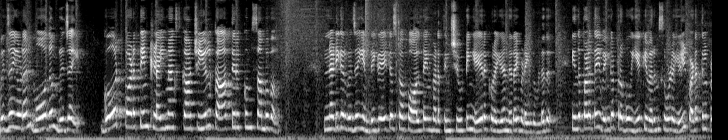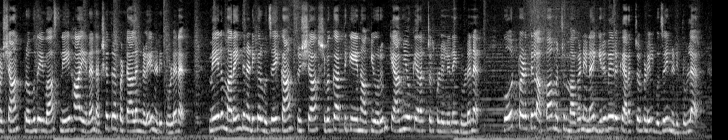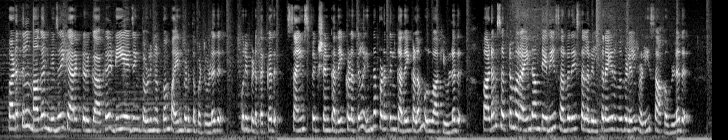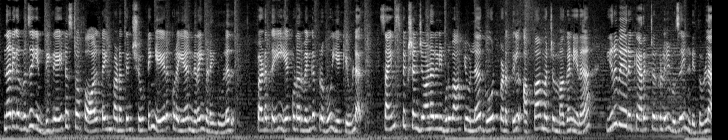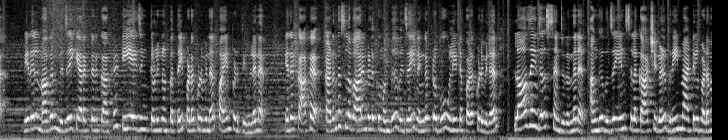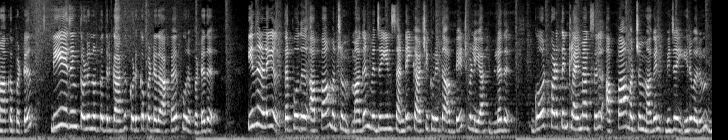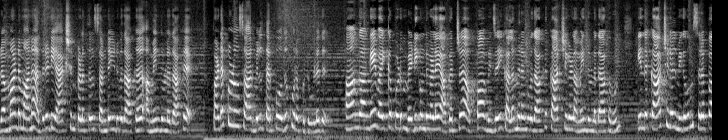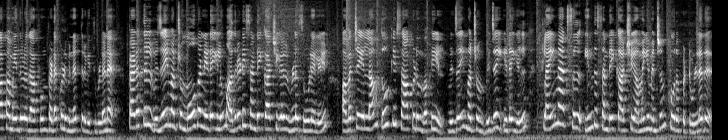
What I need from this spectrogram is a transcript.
விஜயுடன் மோதும் விஜய். கோட் படத்தின் கிளைமேக்ஸ் காட்சியில் காத்திருக்கும் சம்பவம். நடிகர் விஜயின் the greatest of all time படத்தின் ஷூட்டிங் ஏறக்குறைய நிறைவடைந்துள்ளது. இந்த படத்தை வெங்கட் பிரபு இயக்கி வரும் சூழலில் படத்தில் பிரசாந்த் பிரபுதேவா ஸ்னேகா என நட்சத்திர பட்டாளங்களே நடித்துள்ளனர். மேலும் மறைந்த நடிகர் விஜயகாந்த் த்ரிஷா சிவகார்த்திகேயன் ஆகியோரும் கேமியோ கேரக்டர்களில் இணைந்துள்ளனர். கோட் படத்தில் அப்பா மற்றும் மகன் என இருவேறு கேரக்டர்களில் விஜய் நடித்துள்ளார். படத்தில் மகன் விஜய் கேரக்டருக்காக டிஏஜிங் தொழில்நுட்பம் பயன்படுத்தப்பட்டுள்ளது. குறிப்பிடத்தக்கது. சயின்ஸ் ஃபிக்ஷன் கதைக்களத்தில் இந்த படத்தின் கதைக்களம் உருவாகியுள்ளது. படம் செப்டம்பர் ஐந்தாம் தேதி சர்வதேச அளவில் திரையரங்குகளில் ரிலீஸ் ஆக உள்ளது. நடிகர் விஜயின் the greatest of all time படத்தின் ஷூட்டிங் ஏறக்குறைய நிறைவடைந்துள்ளது. படத்தை இயக்குனர் வெங்கட் பிரபு இயக்கியுள்ளார். சயின்ஸ் ஃபிக்ஷன் ஜானரில் உருவாகியுள்ள கோட் படத்தில் அப்பா மற்றும் மகன் என இருவேறு கேரக்டர்களில் விஜய் நடித்துள்ளார். இதில் மகன் விஜய் கேரக்டருக்காக டிஏஜிங் தொழில்நுட்பத்தை படக்குழுவினர் பயன்படுத்தியுள்ளனர். இதற்காக கடந்த சில வாரங்களுக்கு முன்பு விஜய் வெங்கட்பிரபு உள்ளிட்ட படக்குழுவினர் லாஸ் ஏஞ்சல்ஸ் சென்றிருந்தனர். அங்கு விஜயின் சில காட்சிகள் கிரீன் மேட்டில் படமாக்கப்பட்டு டி ஏஜிங் தொழில்நுட்பத்திற்காக கொடுக்கப்பட்டதாக கூறப்பட்டது. இந்த நிலையில் தற்போது அப்பா மற்றும் மகன் விஜயின் சண்டை காட்சி குறித்த அப்டேட் வெளியாகியுள்ளது. கோட் படத்தின் கிளைமாக்ஸில் அப்பா மற்றும் மகன் விஜய் இருவரும் பிரம்மாண்டமான அதிரடி ஆக்ஷன் களத்தில் சண்டையிடுவதாக அமைந்துள்ளதாக படக்குழு சார்பில் தற்போது கூறப்பட்டுள்ளது. ஆங்காங்கே வைக்கப்படும் வெடிகுண்டுகளை அகற்ற அப்பா விஜய் களமிறங்குவதாக காட்சிகள் அமைந்துள்ளதாகவும் இந்த காட்சிகள் மிகவும் சிறப்பாக அமைந்துள்ளதாகவும் படக்குழுவினர் தெரிவித்துள்ளனர். படத்தில் விஜய் மற்றும் மோகன் இடையிலும் அதிரடி சண்டை காட்சிகள் உள்ள சூழலில் அவற்றையெல்லாம் தூக்கி சாப்பிடும் வகையில் விஜய் மற்றும் விஜய் இடையில் கிளைமேக்ஸில் இந்த சண்டை காட்சி அமையும் என்றும் கூறப்பட்டுள்ளது.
